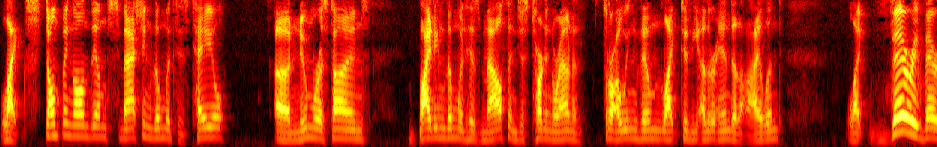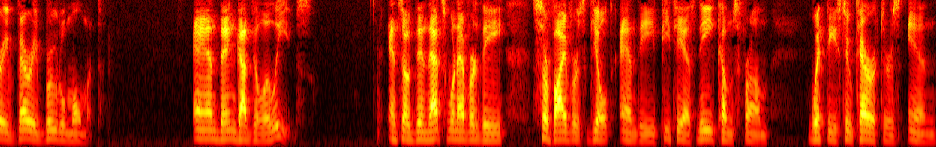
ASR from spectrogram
Like stomping on them, smashing them with his tail, uh, numerous times, biting them with his mouth, and just turning around and throwing them like to the other end of the island. Like very, very, very brutal moment. And then Godzilla leaves. And so then that's whenever the survivor's guilt and the PTSD comes from with these two characters in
